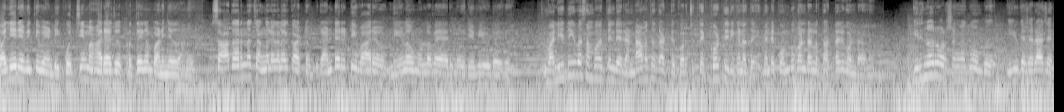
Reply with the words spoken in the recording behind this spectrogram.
വലിയ രവിക്ക് വേണ്ടി കൊച്ചി മഹാരാജ് പ്രത്യേകം പണിഞ്ഞതാണ്. സാധാരണ ചങ്ങലകളെക്കാട്ടും രണ്ടിരട്ടി ഭാരവും നീളവും ഉള്ളവയായിരുന്നു രവിയുടേത്. വലിയ ദൈവ സംഭവത്തിന്റെ രണ്ടാമത്തെ തട്ട് കുറച്ച് തെക്കോട്ടിരിക്കുന്നത് ഇവന്റെ കൊമ്പ് കൊണ്ടുള്ള തട്ടൽ കൊണ്ടാണ്. ഇരുന്നൂറ് വർഷങ്ങൾക്ക് മുമ്പ് ഈ ഗജരാജൻ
